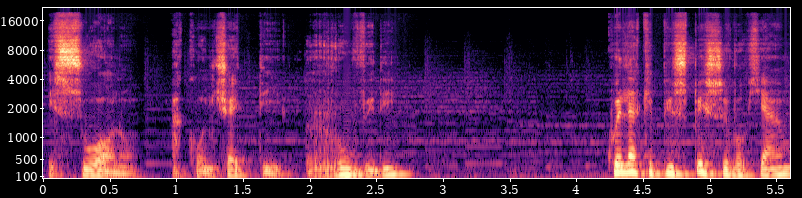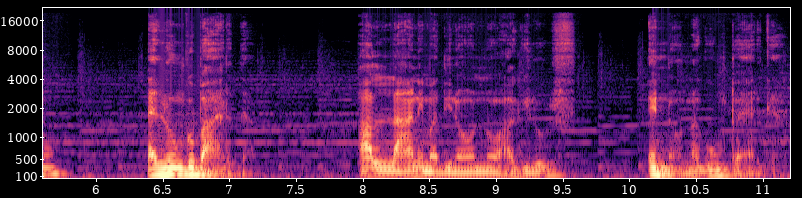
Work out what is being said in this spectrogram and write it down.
e suono a concetti ruvidi, quella che più spesso evochiamo è Longobarda, all'anima di nonno Aghilulf e nonna Gumperga.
